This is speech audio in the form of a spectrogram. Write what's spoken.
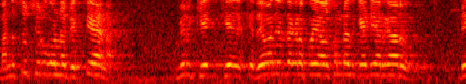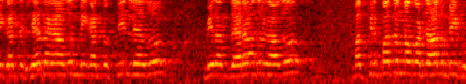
మనసు చురుకున్న వ్యక్తి ఆయన. మీరు కే రేవంత్ రెడ్డి దగ్గర పోయే అవసరం లేదు కేటీఆర్ గారు. మీకు అంత చేత కాదు మీకు అంత సీన్ లేదు. మీరు అంత ధైర్యవంతులు కాదు. మా తిరుపతిలో ఒకటి చాలు మీకు.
